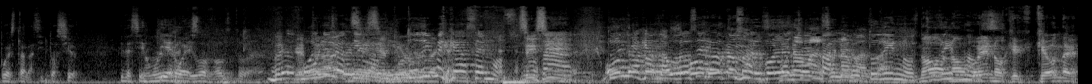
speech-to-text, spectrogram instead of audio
puesta la situación. Y decir, Muy quiero esto. ¿eh? Pero es muy negativo. sí, sí, tú sí. dime qué hacemos. Sí, o sea. Tú dime qué hacemos. Hace rato salvó la más, chamba, pero más, tú dinos. No, tú dinos. no, bueno, ¿qué, qué onda?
